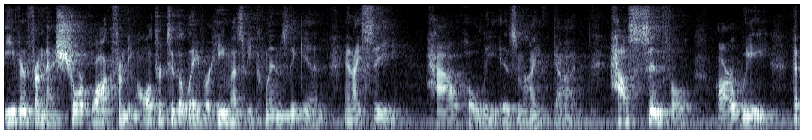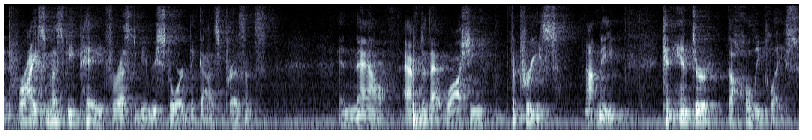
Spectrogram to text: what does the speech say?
Even from that short walk from the altar to the laver, he must be cleansed again. And I see how holy is my God. How sinful are we? The price must be paid for us to be restored to God's presence. And now, after that washing, the priest, not me, can enter the holy place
